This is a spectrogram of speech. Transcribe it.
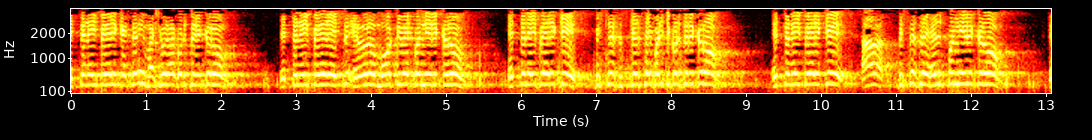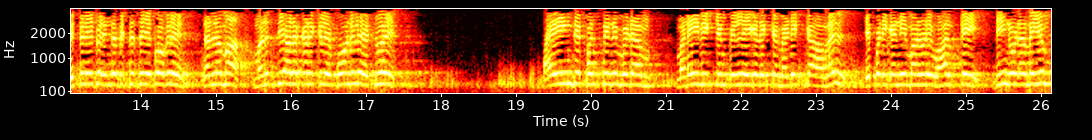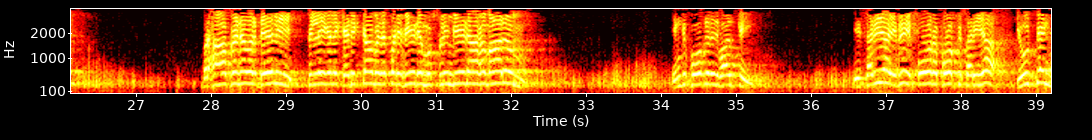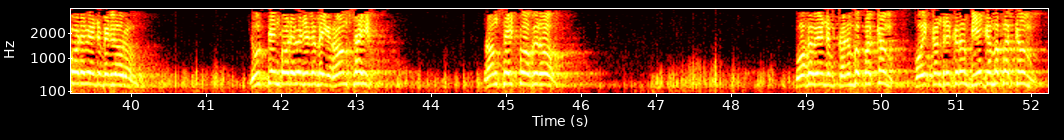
எத்தனை பேருக்கு எத்தனை மசூரா கொடுத்திருக்கிறோம்? எத்தனை பேர் எவ்வளவு மோட்டிவேட் பண்ணி இருக்கிறோம் எத்தனை பேருக்கு பிசினஸ் ஸ்கில்ஸை படித்து கொடுத்திருக்கிறோம்? எத்தனை பேருக்கு பிசினஸ்ல ஹெல்ப் பண்ணி இருக்கிறோம் எத்தனை பேர் இந்த பிசினஸ் செய்ய போகிறேன்? நல்லமா மனுத்தியால கணக்கிலே போனில அட்வைஸ் ஐந்து பத்து நிமிடம் மனைவிக்கும் பிள்ளைகளுக்கும் எடுக்காமல் எப்படி கண்ணியமானுடைய வாழ்க்கை தீனுடைமையும் ஒரு ஹாஃப் அன் அவர் டெய்லி பிள்ளைகளுக்கு எடுக்காமல் எப்படி வீடு முஸ்லிம் வீடாக மாறும்? எங்கு போகிறது வாழ்க்கை? இது சரியா? இது போற போக்கு சரியா? யூட்டேன் போட வேண்டும் எல்லோரும். யூட்டேன் போட வேண்டும் ராங் சைட் ராங் சைட் போகிறோம். போக வேண்டும். கொழும்பு பக்கம் போய்கொண்டிருக்கிறோம் பியகம பக்கம்.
